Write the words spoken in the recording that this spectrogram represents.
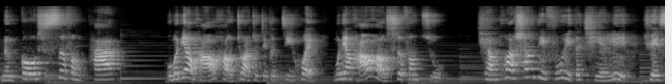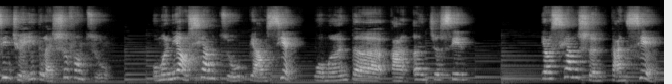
能够侍奉他。我们要好好抓住这个机会，我们要好好侍奉主，强化上帝赋予的潜力，全心全意的来侍奉主。我们要向主表现我们的感恩之心，要向神感谢。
